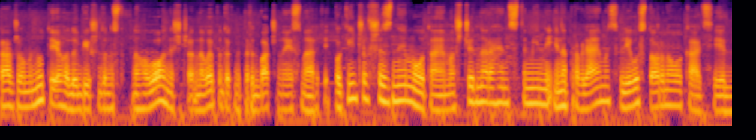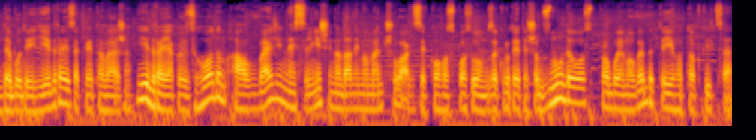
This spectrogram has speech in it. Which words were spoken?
Раджу оминути його, добігши до наступного вогнища на випадок непередбаченої смерті. Покінчивши з ним, лутаємо щит на реген стаміни і направляємось в ліву сторону локації, де буде гідра і закрита вежа. Гідра якось згодом, а в вежі найсильніший на даний момент чувак, з якого способом закрутити, щоб знудило, спробуємо вибити його топ-кільце,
